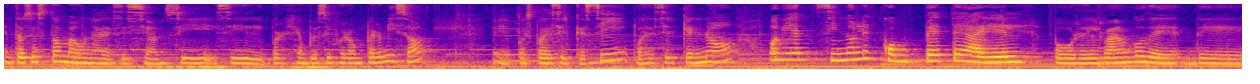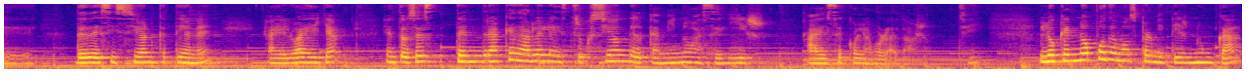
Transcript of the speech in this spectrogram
entonces toma una decisión. Si, si por ejemplo, si fuera un permiso, eh, pues puede decir que sí, puede decir que no, o bien si no le compete a él por el rango de, de decisión que tiene, a él o a ella, entonces tendrá que darle la instrucción del camino a seguir a ese colaborador. Lo que no podemos permitir nunca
